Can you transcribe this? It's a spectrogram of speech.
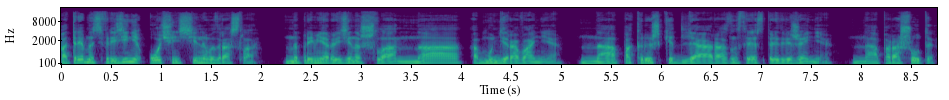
потребность в резине очень сильно возросла. Например, резина шла на обмундирование, на покрышки для разных средств передвижения, на парашюты.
